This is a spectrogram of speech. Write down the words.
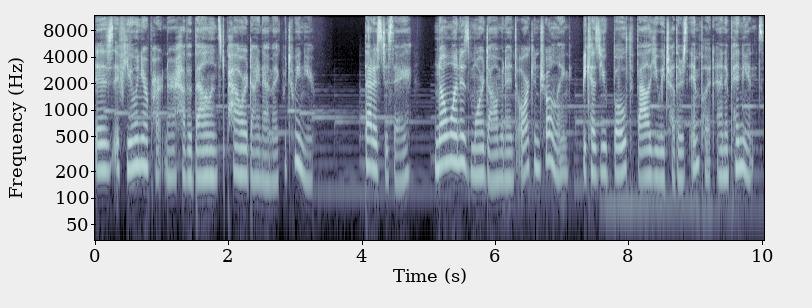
is if you and your partner have a balanced power dynamic between you. That is to say, no one is more dominant or controlling because you both value each other's input and opinions.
